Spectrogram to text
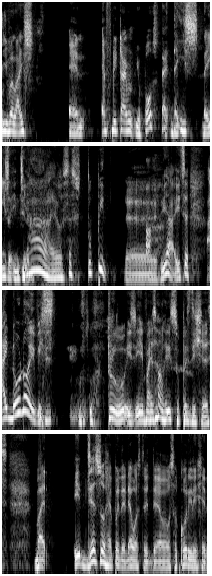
evil eyes and every time you post that there is there is an incident yeah it was just stupid uh, ah. yeah it's a i don't know if it's true it's, it might sound very superstitious but it just so happened that there was the there was a correlation.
